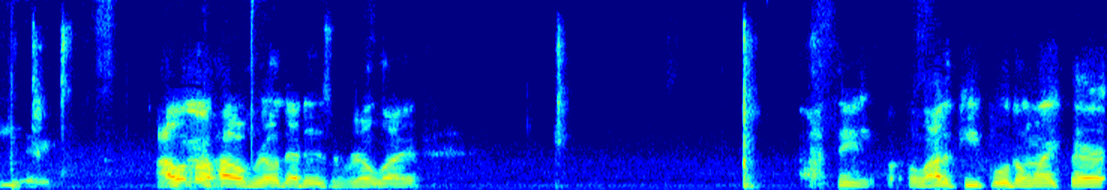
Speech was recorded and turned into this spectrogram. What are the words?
either. I don't know how real that is in real life. I think a lot of people don't like that.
